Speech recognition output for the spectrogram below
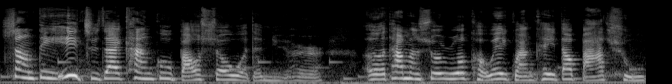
上帝一直在看顾保守我的女儿。而他们说，如果口味管可以到拔除，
